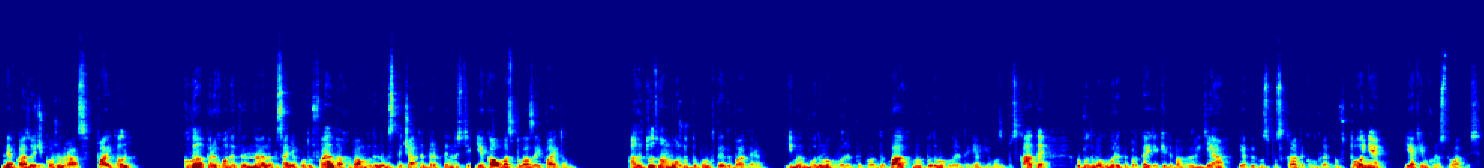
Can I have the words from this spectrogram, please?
не вказуючи кожен раз в Python. Коли ви переходите на написання коду в файлах, вам буде не вистачати інтерактивності, яка у вас була за IPython. Але тут вам можуть допомогти дебагери. І ми будемо говорити про дебаг, ми будемо говорити, як його запускати, ми будемо говорити про те, які дебагери є, як його запускати конкретно в тоні, як їм користуватись.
